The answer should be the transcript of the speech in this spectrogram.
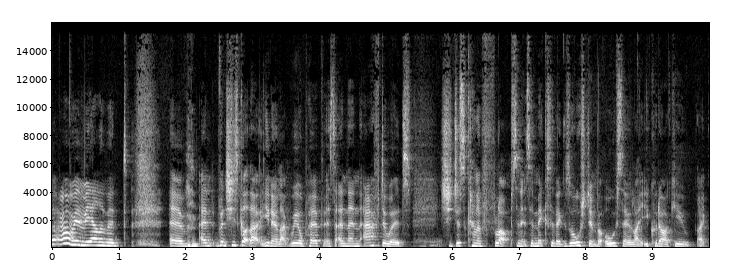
oh, I'm in the element. Um, Um, and but she's got that you know like real purpose. And then afterwards she just kind of flops and it's a mix of exhaustion but also like you could argue like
